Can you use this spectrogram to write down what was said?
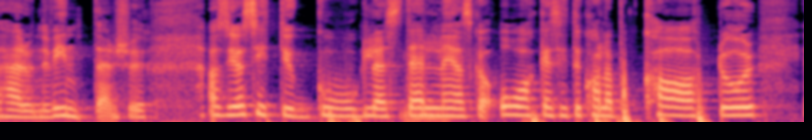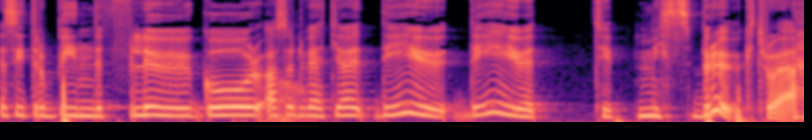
här under vintern. Så, alltså jag sitter och googlar ställen jag ska åka, sitter och kollar på kartor, jag sitter och binder flugor. Alltså du vet, jag, det, är ju, det är ju ett typ missbruk tror jag.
